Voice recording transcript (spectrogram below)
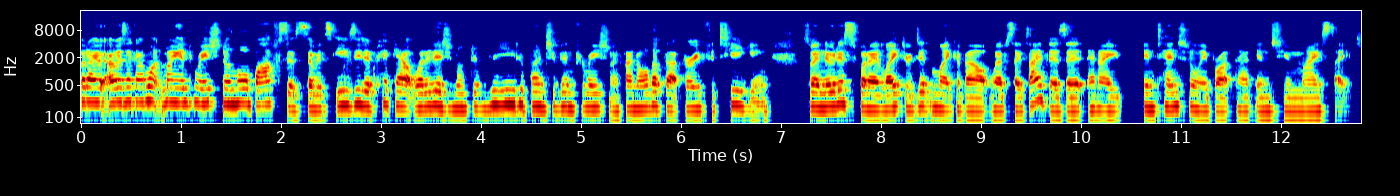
But I, I, was like, I want my information in little boxes so it's easy to pick out what it is. You don't have to read a bunch of information. I find all of that very fatiguing. So I noticed what I liked or didn't like about websites I visit, and I intentionally brought that into my site.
